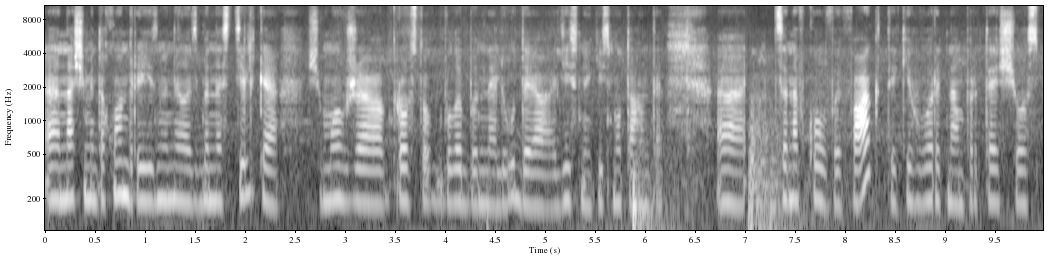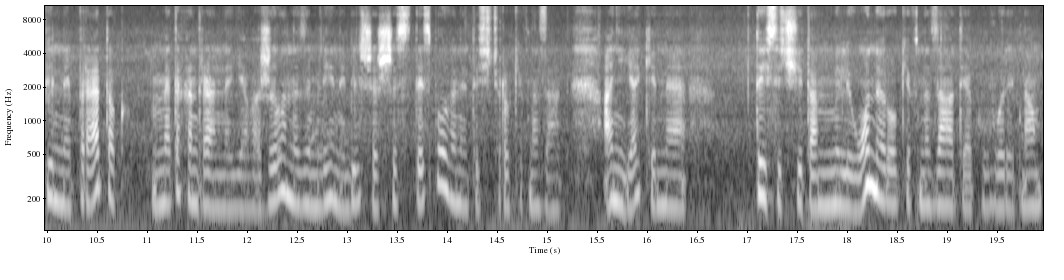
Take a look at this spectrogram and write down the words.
е, наші мітохондрії змінились би настільки, що ми вже просто були б не люди, а дійсно якісь мутанти. Е, Це науковий факт, який говорить нам про те, що спільний предок. Метахондріальна Єва жила на землі не більше 6,5 тисяч років назад, а ніякі не тисячі там мільйони років назад, як говорять нам,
